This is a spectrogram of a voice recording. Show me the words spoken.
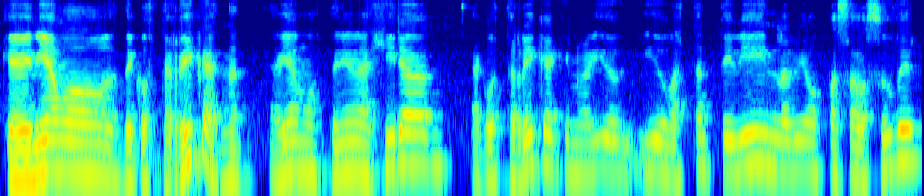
Que veníamos de Costa Rica? Habíamos tenido una gira a Costa Rica que nos había ido, bastante bien, lo habíamos pasado súper.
